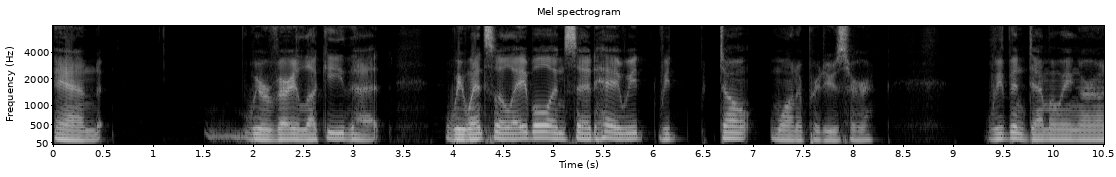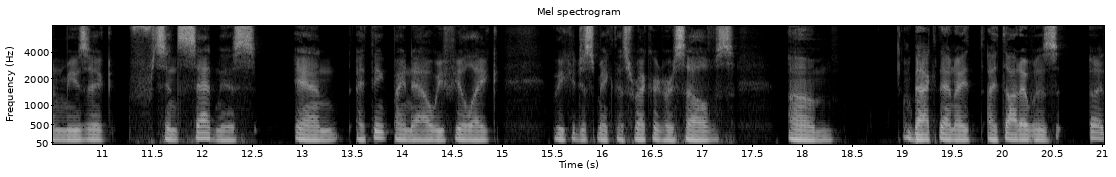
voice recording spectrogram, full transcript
And we were very lucky that we went to the label and said, "Hey, we we don't want a producer. We've been demoing our own music since Sadness, and I think by now we feel like we could just make this record ourselves." Um, back then, I I thought I was. Uh,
